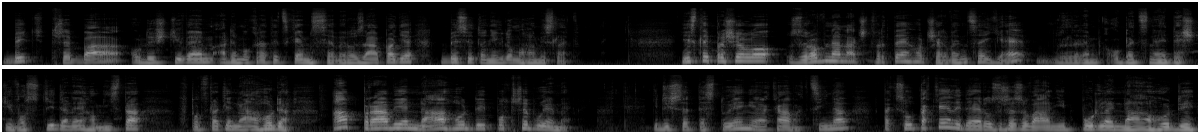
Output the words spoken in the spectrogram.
byť třeba o deštivém a demokratickém severozápadě by si to někdo mohl myslet. Jestli pršelo zrovna na 4. července je, vzhledem k obecné deštivosti daného místa, v podstatě náhoda. A právě náhody potřebujeme. Když se testuje nějaká vakcína, tak jsou také lidé rozřazováni podle náhody,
